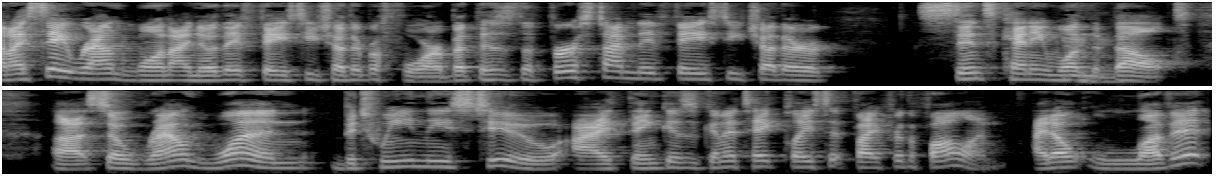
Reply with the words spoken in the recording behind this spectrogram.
And I say round one, I know they've faced each other before, but this is the first time they've faced each other since Kenny won mm-hmm. the belt. Uh, so round one between these two, I think is going to take place at Fight for the Fallen. I don't love it,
